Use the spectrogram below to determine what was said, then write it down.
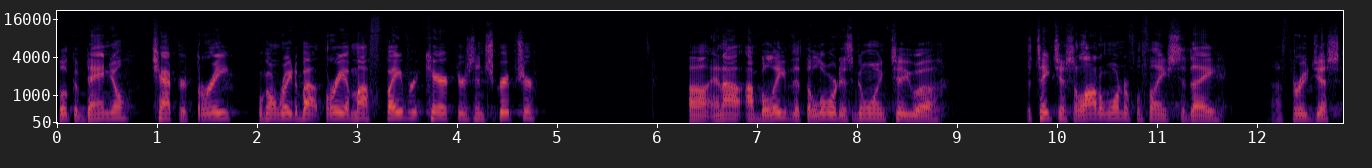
Book of Daniel, chapter 3. We're going to read about three of my favorite characters in Scripture. Uh, and I, I, believe that the Lord is going to, uh, to teach us a lot of wonderful things today uh, through just,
